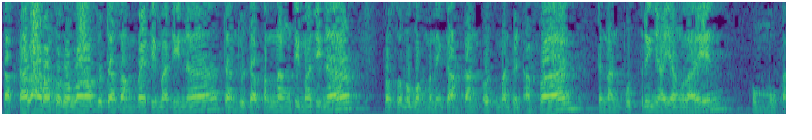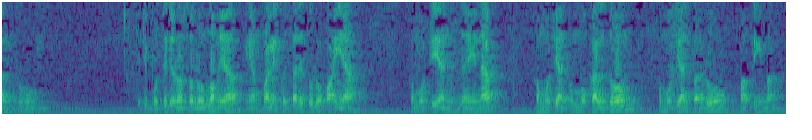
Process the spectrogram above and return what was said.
Tatkala Rasulullah sudah sampai di Madinah dan sudah tenang di Madinah, Rasulullah menikahkan Utsman bin Affan dengan putrinya yang lain, Ummu Kalthum. Jadi putri Rasulullah ya, yang paling besar itu Ruqayyah, kemudian Zainab, kemudian Ummu Kalthum, kemudian baru Fatimah.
